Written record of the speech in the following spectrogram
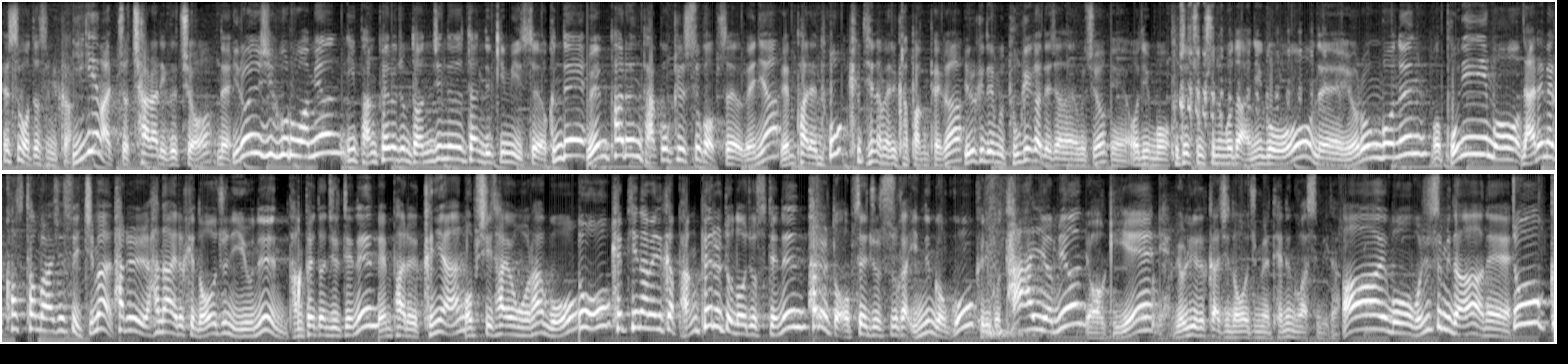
했으면 어떻습니까? 이게 맞죠, 차라리 그렇죠. 네, 이런 식으로 하면 이 방패를 좀 던지는 듯한 느낌이 있어요. 근데 왼팔은 바꿔 낄 수가 없어요. 왜냐? 왼팔에도 캡틴 아메리카 방패가 이렇게 되면 두 개가 되잖아요, 그렇죠? 예, 어디 뭐 부채춤 추는 것도 아니고, 네, 이런 거는 뭐 본인이 뭐 나름의 custom을 하실 수 있지만 팔을 하나 이렇게 넣어준 이유는 방패 던질 때는 왼팔을 그냥 없이 사용을 하고 또 캡틴 아메리카 방패를 또 넣어줬을 때는 팔을 또 없애줄 수가 있는 거고 그리고 다 하려면 여기에 예, 묠니르까지 넣어주면 되는 것 같습니다. 아, 뭐 멋있습니다. 네, 조금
